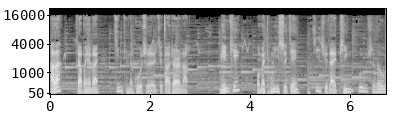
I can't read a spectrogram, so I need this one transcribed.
好了，小朋友们，今天的故事就到这儿了，明天我们同一时间继续来听故事喽。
